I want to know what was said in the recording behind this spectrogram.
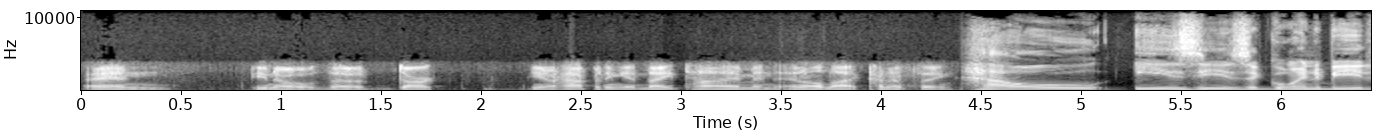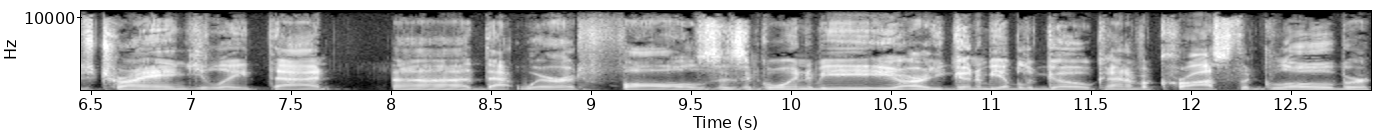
and you know the dark you know happening at nighttime and, and all that kind of thing. How easy is it going to be to triangulate that uh, that where it falls? Is it going to be? Are you going to be able to go kind of across the globe, or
